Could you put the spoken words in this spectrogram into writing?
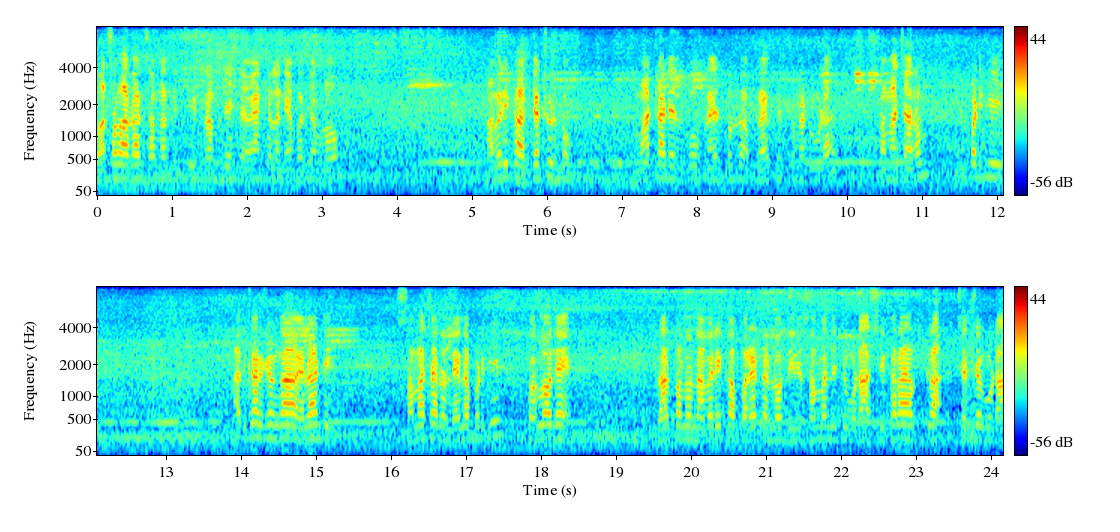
వలసవాదానికి సంబంధించి ట్రంప్ చేసిన వ్యాఖ్యల నేపథ్యంలో అమెరికా అధ్యక్షుడితో మాట్లాడేందుకు ప్రయత్నిస్తున్న ప్రయత్నిస్తున్నట్టు కూడా సమాచారం. ఇప్పటికీ అధికారికంగా ఎలాంటి సమాచారం లేనప్పటికీ త్వరలోనే జరపనున్న అమెరికా పర్యటనలో దీనికి సంబంధించి కూడా శిఖరాగ్ర చర్చ కూడా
